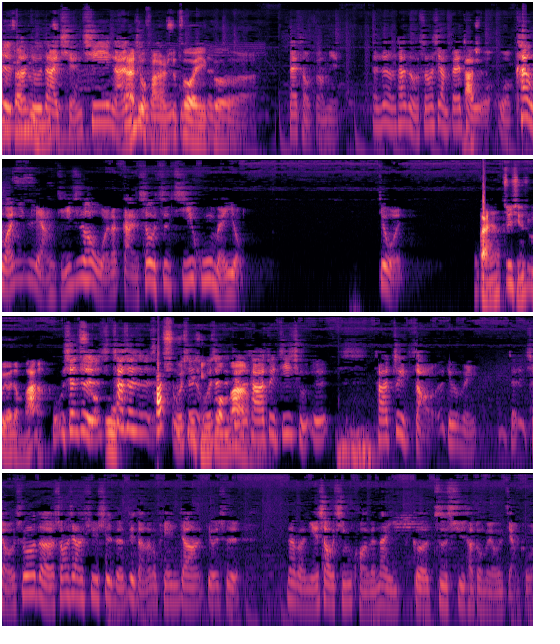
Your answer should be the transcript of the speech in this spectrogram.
是专注注在前期男男主主反而是和女主做一个 battle 方面。但这种他这种双向 battle，我我看完两集之后，我的感受是几乎没有。就我我感觉剧情是不是有点慢？我甚至他甚至他是我甚至我甚至觉得他最基础呃，他最早就每这小说的双向叙事的最早那个篇章，就是那个年少轻狂的那一个秩序，他都没有讲出来。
